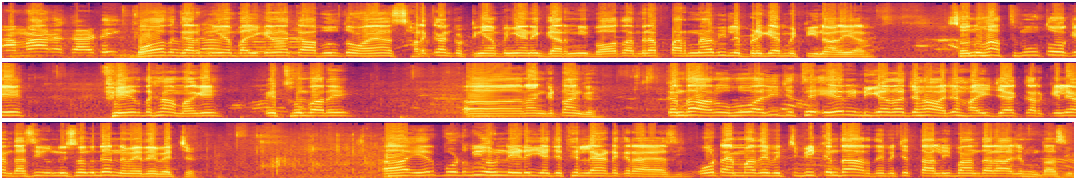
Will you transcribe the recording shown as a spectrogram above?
हमारा गाड़ी ਬਹੁਤ ਗਰਮੀ ਆ ਬਾਈ ਕਹਿੰਦਾ ਕਾਬੁਲ ਤੋਂ ਆਇਆ ਸੜਕਾਂ ਟੁੱਟੀਆਂ ਪਈਆਂ ਨੇ ਗਰਮੀ ਬਹੁਤ ਆ ਮੇਰਾ ਪਰਨਾ ਵੀ ਲਿਬੜ ਗਿਆ ਮਿੱਟੀ ਨਾਲ ਯਾਰ ਤੁਹਾਨੂੰ ਹੱਥ ਮੂੰਹ ਧੋ ਕੇ ਫੇਰ ਦਿਖਾਵਾਂਗੇ ਇੱਥੋਂ ਬਾਰੇ ਅਹ ਰੰਗ ਢੰਗ ਕੰਧਾਰ ਉਹ ਆ ਜੀ ਜਿੱਥੇ 에ਅਰ ਇੰਡੀਆ ਦਾ ਜਹਾਜ਼ ਹਾਈਜੈਕ ਕਰਕੇ ਲਿਆਂਦਾ ਸੀ 1999 ਦੇ ਵਿੱਚ। ਆ 에어ਪੋਰਟ ਵੀ ਉਹ ਨੇੜੇ ਹੀ ਆ ਜਿੱਥੇ ਲੈਂਡ ਕਰਾਇਆ ਸੀ। ਉਹ ਟਾਈਮਾਂ ਦੇ ਵਿੱਚ ਵੀ ਕੰਧਾਰ ਦੇ ਵਿੱਚ ਤਾਲਿਬਾਨ ਦਾ ਰਾਜ ਹੁੰਦਾ ਸੀ।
